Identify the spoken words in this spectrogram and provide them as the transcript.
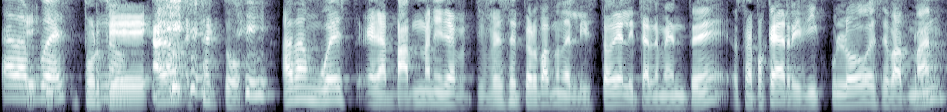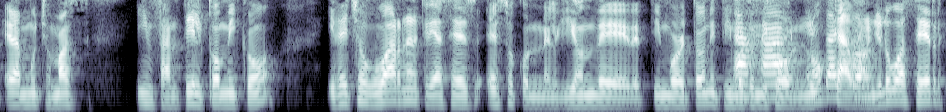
Adam eh, West. Porque no. Adam, exacto. Adam West era Batman y era, es el peor Batman de la historia, literalmente. O sea, porque era ridículo ese Batman, era mucho más infantil, cómico. Y de hecho, Warner quería hacer es- eso con el guion de, de Tim Burton. Y Tim Burton Ajá, dijo: No, exacto. cabrón, yo lo voy a hacer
